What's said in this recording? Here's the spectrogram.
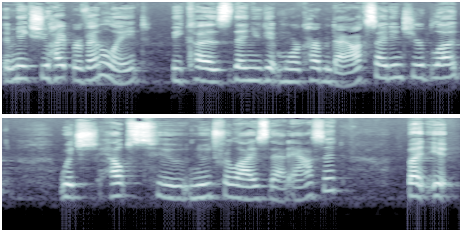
It makes you hyperventilate because then you get more carbon dioxide into your blood, which helps to neutralize that acid. But it,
